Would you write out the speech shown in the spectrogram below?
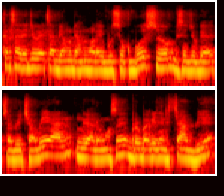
Terus ada juga cabai yang udah mulai busuk-busuk, bisa juga cabai-cabean, nggak ada maksudnya berbagai jenis cabai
